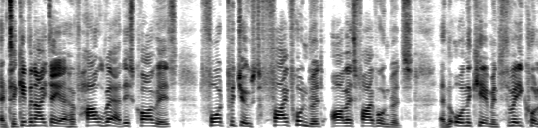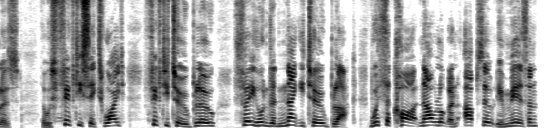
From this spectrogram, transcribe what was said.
And to give an idea of how rare this car is, Ford produced 500 RS500s, and they only came in three colours. There was 56 white, 52 blue, 392 black. With the car now looking absolutely amazing,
